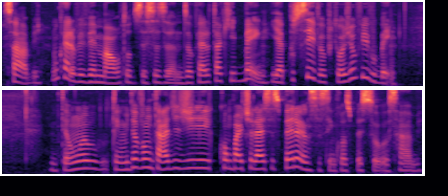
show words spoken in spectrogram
sabe? Não quero viver mal todos esses anos. Eu quero estar aqui bem. E é possível, porque hoje eu vivo bem. Então eu tenho muita vontade de compartilhar essa esperança, assim, com as pessoas, sabe?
